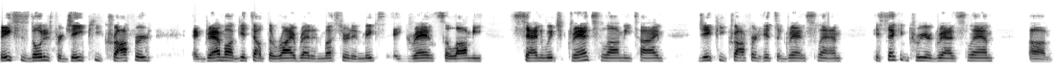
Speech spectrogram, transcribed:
bases loaded for J.P. Crawford, and Grandma gets out the rye bread and mustard and makes a grand salami sandwich. Grand salami time. J.P. Crawford hits a grand slam, his second career grand slam. Um,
